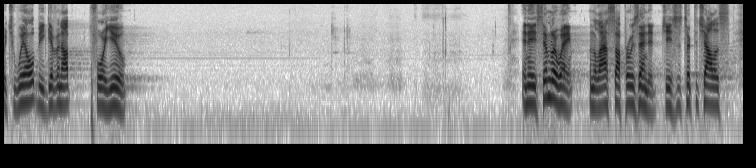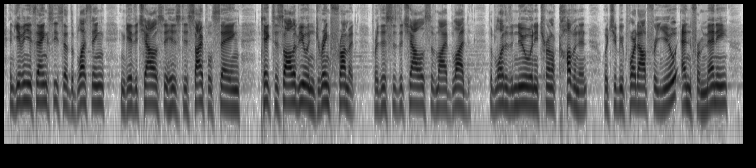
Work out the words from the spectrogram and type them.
which will be given up for you. In a similar way, when the Last Supper was ended, Jesus took the chalice, and giving you thanks, he said the blessing, and gave the chalice to his disciples, saying, Take this, all of you, and drink from it, for this is the chalice of my blood, the blood of the new and eternal covenant, which shall be poured out for you and for many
